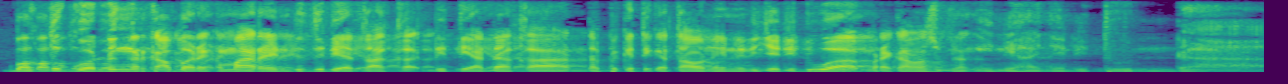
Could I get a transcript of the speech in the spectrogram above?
waktu gue dengar kabarnya kemarin itu diataka- ditiadakan. Tapi ketika tahun ini dijadi dua, mereka langsung bilang ini hanya ditunda.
